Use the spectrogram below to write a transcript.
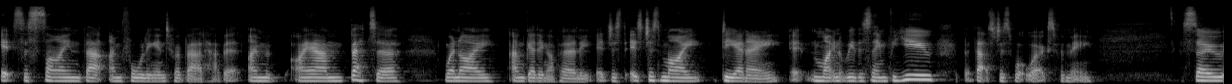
it's a sign that I'm falling into a bad habit. I'm I am better when I am getting up early. It just it's just my DNA. It might not be the same for you, but that's just what works for me. So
